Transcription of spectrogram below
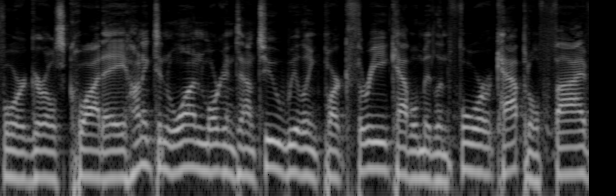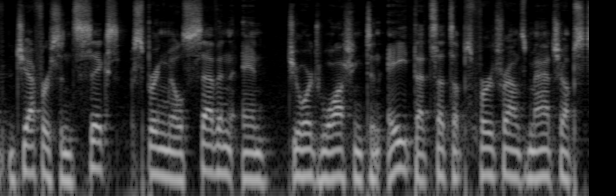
for girls quad A. Huntington 1, Morgantown 2, Wheeling Park 3, Cabell Midland 4, Capital 5, Jefferson 6, Spring Mill 7, and George Washington 8. That sets up first round's matchups.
